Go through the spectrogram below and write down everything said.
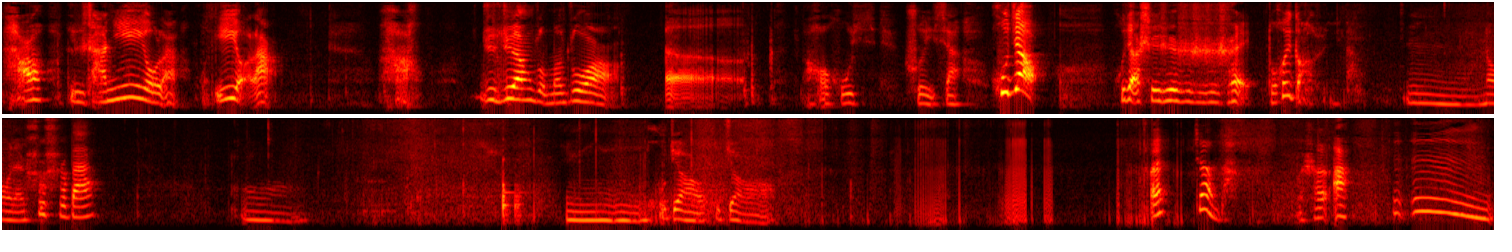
好，绿茶你也有了，我也有了，好，就这样怎么做？呃，然后呼说一下，呼叫。呼叫谁谁谁谁谁谁都会告诉你的。嗯，那我来试试吧。嗯，嗯，呼叫呼叫。哎，这样吧，我说啊，嗯嗯，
